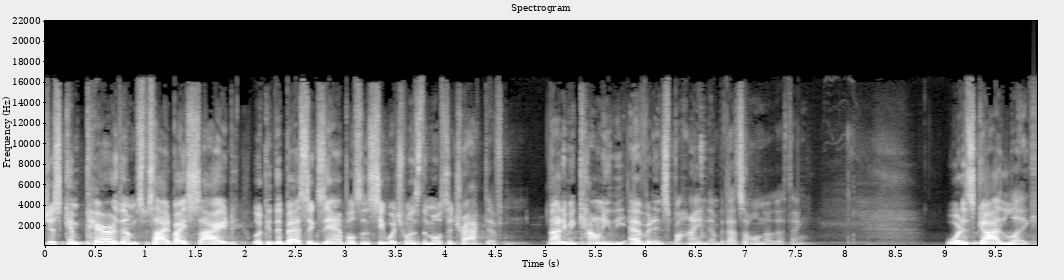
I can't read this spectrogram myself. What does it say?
Just compare them side by side, look at the best examples, and see which one's the most attractive. Not even counting the evidence behind them, but that's a whole other thing. What is God like?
